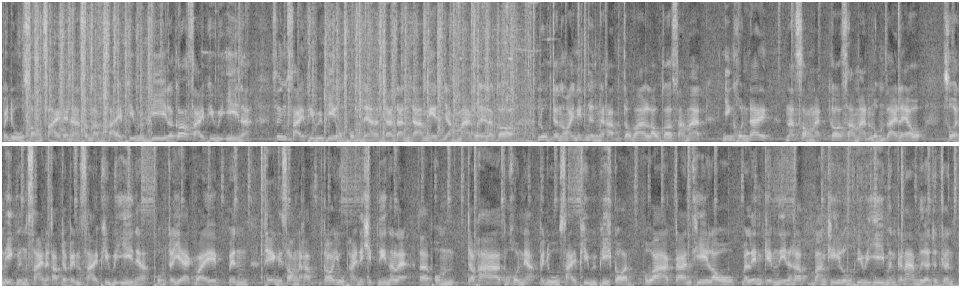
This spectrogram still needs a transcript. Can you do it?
ไปดู 2 สายเลยนะสำหรับสาย PVP แล้วก็สาย PVE นะ ซึ่งสาย PVP ของผมเนี่ยจะดันดาเมจอย่างมากเลย แล้วก็ลูกจะน้อยนิดหนึ่งนะครับ แต่ว่าเราก็สามารถยิงคนได้นัด 2 นัดก็สามารถล้มได้แล้ว ส่วนอีกหนึ่งสายนะครับจะเป็นสาย PVE เนี่ยผมจะแยกไว้เป็นเทคที่ 2 นะครับ ก็อยู่ภายในคลิปนี้นั่นแหละ แต่ผมจะพาทุกคนเนี่ยไปดูสาย PVP ก่อน เพราะว่าการที่เรามาเล่นเกมนี้นะครับบางทีลง PVE มันก็น่าเบื่อจนเกินไป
